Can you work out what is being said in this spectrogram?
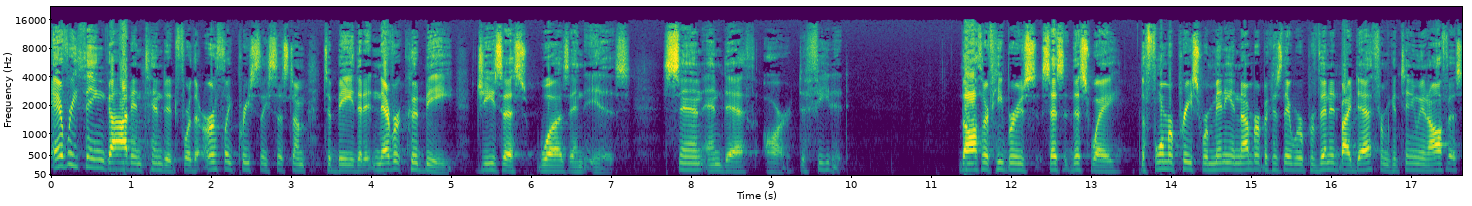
everything God intended for the earthly priestly system to be that it never could be. Jesus was and is. Sin and death are defeated. The author of Hebrews says it this way the former priests were many in number because they were prevented by death from continuing in office,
